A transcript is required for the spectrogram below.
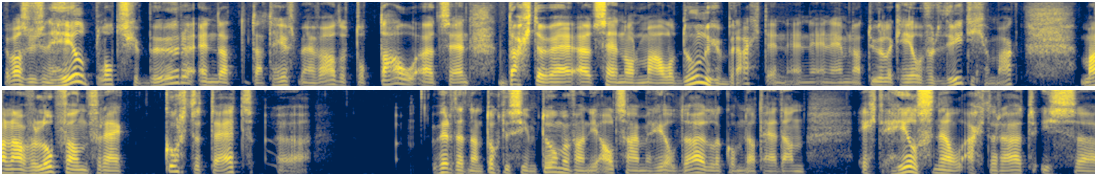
Het was dus een heel plots gebeuren en dat, dat heeft mijn vader totaal uit zijn, dachten wij, uit zijn normale doen gebracht en, en, en hem natuurlijk heel verdrietig gemaakt. Maar na verloop van vrij korte tijd uh, werden dan toch de symptomen van die Alzheimer heel duidelijk, omdat hij dan echt heel snel achteruit is, uh,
